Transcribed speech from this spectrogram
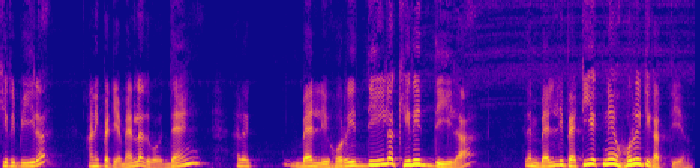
කිරි බීලා අනික් පැටිය මැරිලාද කොහොමද? දැන් අර බැල්ලි හොරිත් දීලා කිරිත් දීලා දැන් බැල්ලි පැටියෙක් නේ හොරි ටිකක් තියෙනවා.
